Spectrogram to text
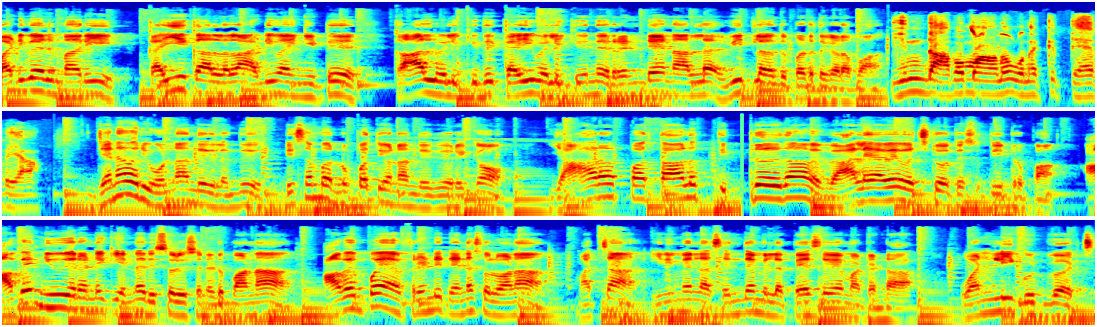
வடிவேல் மாதிரி கை காலெல்லாம் அடி வாங்கிட்டு கால் வலிக்குது கை வலிக்குதுன்னு ரெண்டே நாளில் வீட்டில் வந்து படுத்து கிடப்பான். இந்த அவமானம் உனக்கு தேவையா? ஜனவரி ஒன்றாம் தேதியிலேருந்து டிசம்பர் முப்பத்தி ஒன்றாம் தேதி வரைக்கும் யாரை பார்த்தாலும் திட்டுறது தான் அவன் வேலையாகவே வச்சுட்டு ஒருத்தன் சுற்றிட்டு இருப்பான். அவன் நியூ இயர் அன்னைக்கு என்ன ரிசொல்யூஷன் எடுப்பானா அவன் போய் என் ஃப்ரெண்டுகிட்ட என்ன சொல்லுவானா மச்சான் இனிமேல் நான் செந்தமில்ல பேசவே மாட்டேன்டா. ஒன்லி குட் வேர்ட்ஸ்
